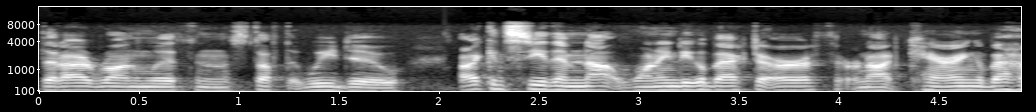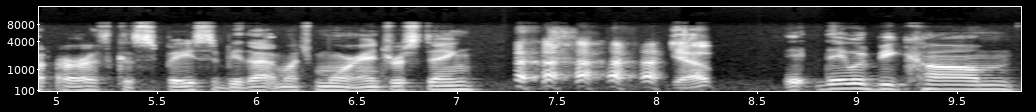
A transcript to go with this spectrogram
that I run with and the stuff that we do, I can see them not wanting to go back to Earth or not caring about Earth because space would be that much more interesting. Yep. It, they would become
